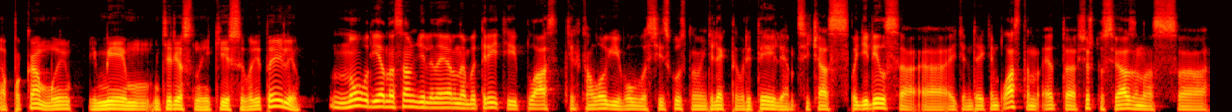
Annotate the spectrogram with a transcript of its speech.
А пока мы имеем интересные кейсы в ритейле, ну, вот я на самом деле, наверное, бы третий пласт технологий в области искусственного интеллекта в ритейле сейчас поделился э, этим третьим пластом. Это все, что связано с э,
